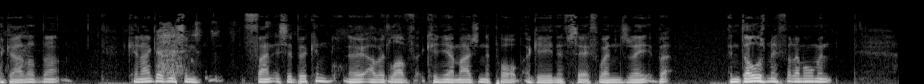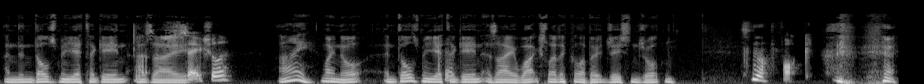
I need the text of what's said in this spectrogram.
I gathered that. Can I give you some fantasy booking? Now, I would love, can you imagine the pop again if Seth wins, right? But indulge me for a moment, and indulge me yet again as I. Sexually? Aye, why not? Indulge me yet again as I wax lyrical about Jason Jordan. No, oh, fuck.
